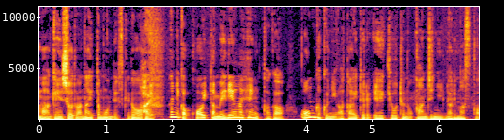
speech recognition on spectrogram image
まあ現象ではないと思うんですけど、はい。何かこういったメディアの変化が音楽に与えている影響というのをお感じになりますか？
